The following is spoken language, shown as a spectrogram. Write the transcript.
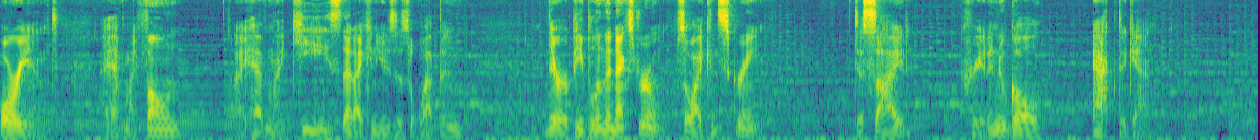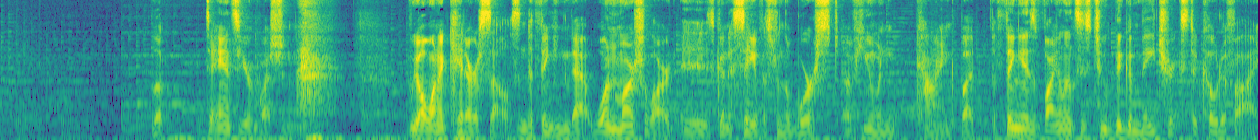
Orient. I have my phone. I have my keys that I can use as a weapon. There are people in the next room, so I can scream. Decide, create a new goal, act again. Look, to answer your question, we all want to kid ourselves into thinking that one martial art is going to save us from the worst of humankind, but the thing is, violence is too big a matrix to codify.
